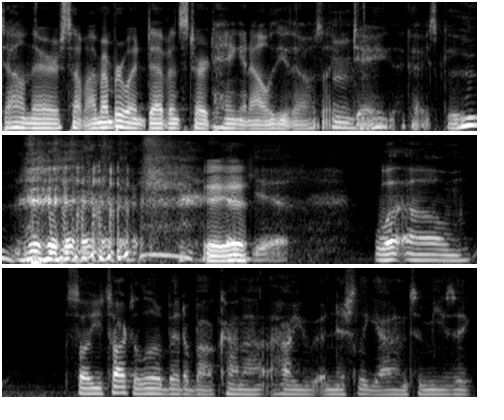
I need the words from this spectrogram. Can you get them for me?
down there or something. I remember when Devin started hanging out with you. That I was like, Mhm. "Dang, that guy's good." yeah, yeah. Yeah. What um so you talked a little bit about kind of how you initially got into music,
